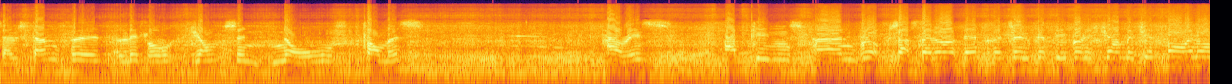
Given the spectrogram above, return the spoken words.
So Stanford, Little, Johnson, Knowles, Thomas, Harris, Atkins and Brooks. That's then right then for the 250 British Championship final.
